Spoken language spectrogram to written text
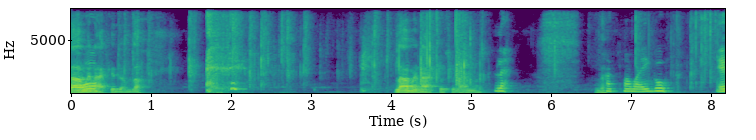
લાવ મેં નાખી દઉં લાવ લાવ મેં નાખું છું લાવ. લે. હાથમાં વાગ્યું એ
